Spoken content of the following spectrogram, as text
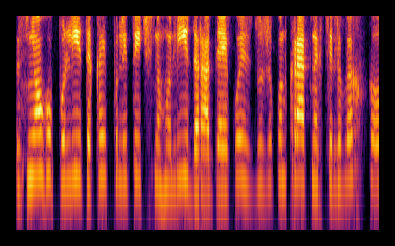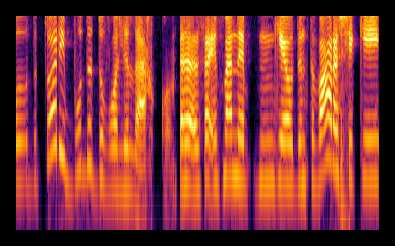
з нього політика і політичного лідера для якоїсь дуже конкретних цільових аудиторій буде доволі легко. Е, в мене є один товариш, який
